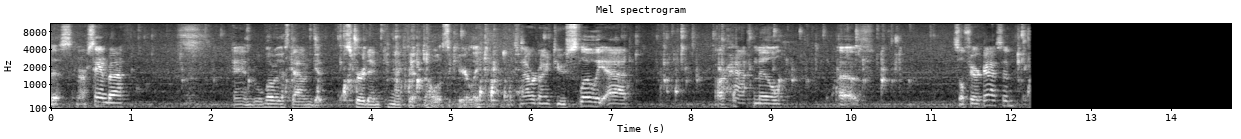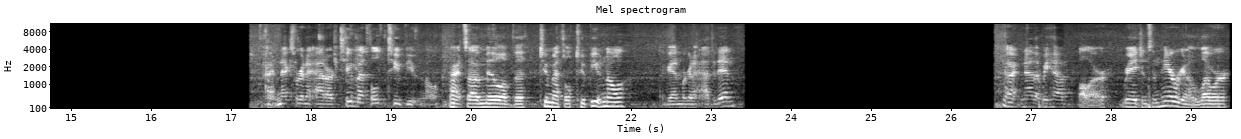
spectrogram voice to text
this in our sand bath and we'll lower this down get screwed in, connect it to hold it securely. So now we're going to slowly add our half mil of sulfuric acid. Alright, next we're going to add our 2-methyl-2-butanol. Alright, so I have a mil of the 2-methyl-2-butanol. Again, we're going to add it in. Alright, now that we have all our reagents in here, we're going to lower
